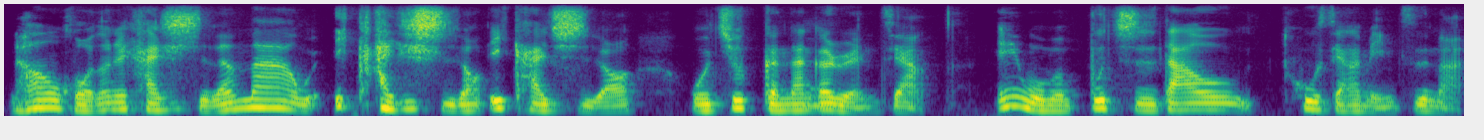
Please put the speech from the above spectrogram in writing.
然后活动就开始了嘛。我一开始哦，一开始哦，我就跟那个人讲，因为我们不知道互相的名字嘛，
